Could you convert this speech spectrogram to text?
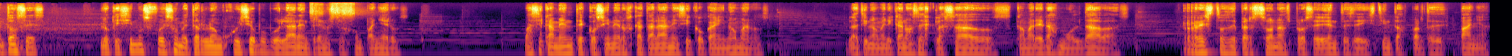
Entonces, lo que hicimos fue someterlo a un juicio popular entre nuestros compañeros. Básicamente cocineros catalanes y cocainómanos, latinoamericanos desclasados, camareras moldavas, restos de personas procedentes de distintas partes de España,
